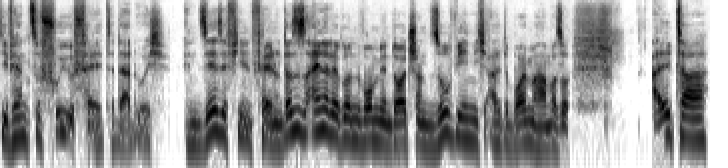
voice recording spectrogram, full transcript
Die werden zu früh gefällt dadurch. In sehr, sehr vielen Fällen. Und das ist einer der Gründe, warum wir in Deutschland so wenig alte Bäume haben. Also Alter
